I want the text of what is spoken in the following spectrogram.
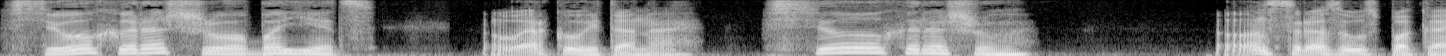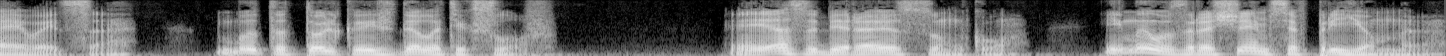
Все хорошо, боец. Воркует она. Все хорошо. Он сразу успокаивается, будто только и ждал этих слов. Я забираю сумку, и мы возвращаемся в приемную.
